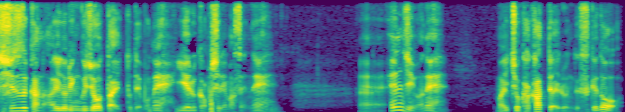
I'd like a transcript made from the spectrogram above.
静かなアイドリング状態とでもね、言えるかもしれませんね。え、エンジンはね、まあ、一応かかってはいるんですけど、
